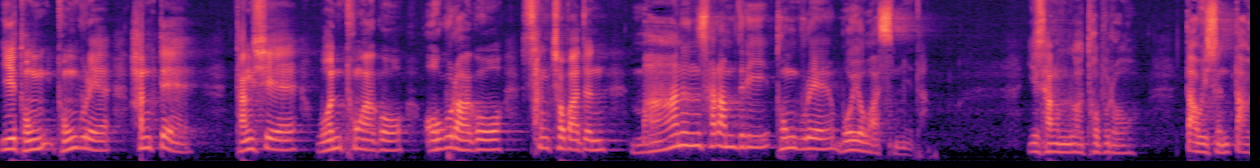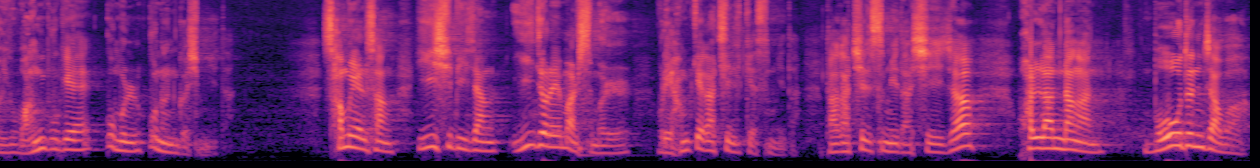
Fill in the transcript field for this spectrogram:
이 동, 동굴에 한때 당시에 원통하고 억울하고 상처받은 많은 사람들이 동굴에 모여왔습니다. 이 사람과 더불어 다윗은 다윗 왕국의 꿈을 꾸는 것입니다. 사무엘상 22장 2절의 말씀을 우리 함께 같이 읽겠습니다. 다 같이 읽습니다. 시작. 환란 당한 모든 자와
